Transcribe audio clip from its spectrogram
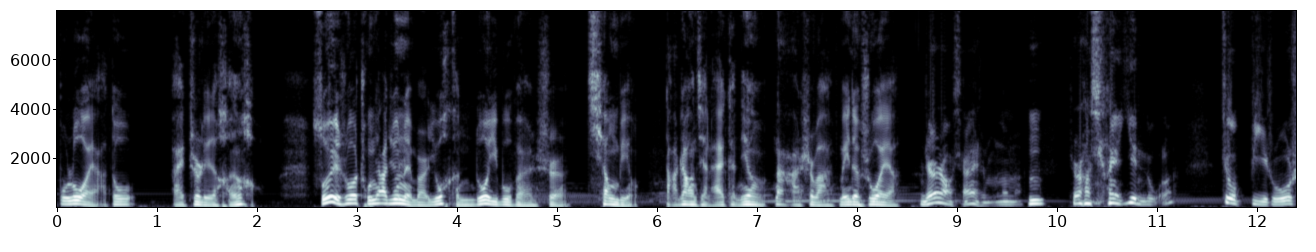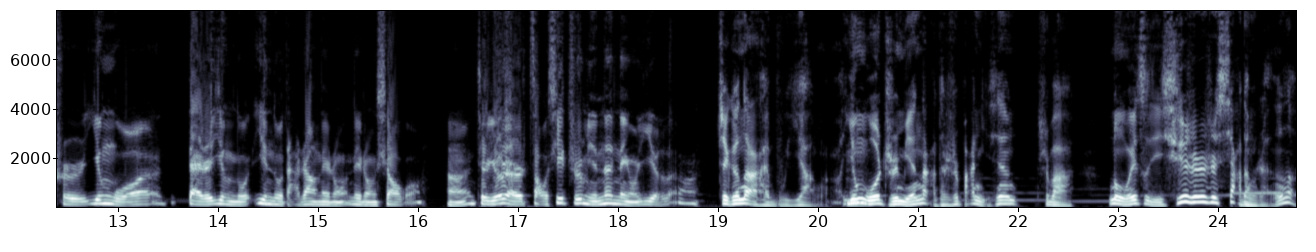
部落呀都哎治理的很好，所以说崇家军里边有很多一部分是枪兵，打仗起来肯定那是吧没得说呀。你知道让我想起什么了吗？嗯，这让我想起印度了。就比如是英国带着印度印度打仗那种那种效果啊，就有点早期殖民的那种意思啊。这跟那还不一样啊！英国殖民那他是把你先是吧弄为自己其实是下等人了。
